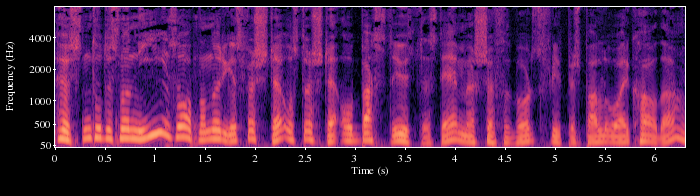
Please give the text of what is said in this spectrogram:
høsten 2009 så åpna Norges første og største og beste utested med shuffleboards, flipperspill og arkader.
